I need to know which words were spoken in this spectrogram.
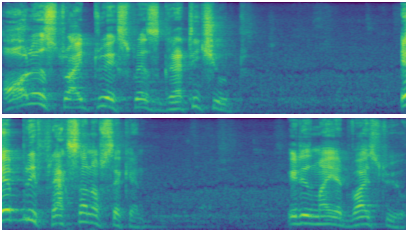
Always try to express gratitude. Every fraction of second. It is my advice to you.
